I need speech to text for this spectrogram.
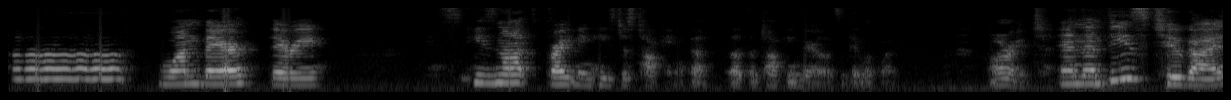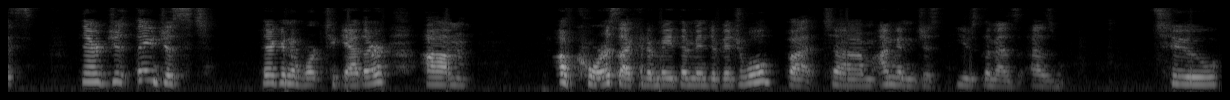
ta-da, one bear. Very, he's, not frightening. He's just talking. That, that's a talking bear. That's what they look like. All right. And then these two guys, they're just, they just, they're going to work together. Um, of course, I could have made them individual, but um, I'm going to just use them as, as two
